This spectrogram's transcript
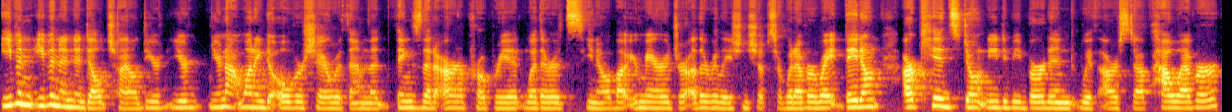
even even an adult child you're you're you're not wanting to overshare with them the things that aren't appropriate whether it's, you know, about your marriage or other relationships or whatever, right? They don't our kids don't need to be burdened with our stuff. However,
